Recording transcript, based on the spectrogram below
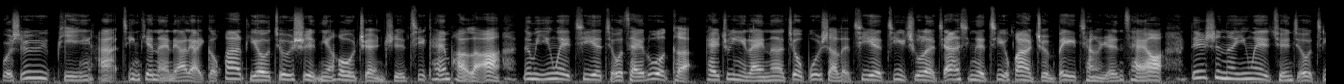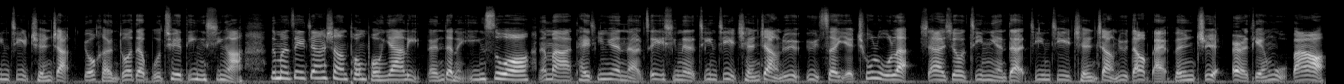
我是玉萍啊，今天来聊聊一个话题哦，就是年后转职季开跑了啊。那么因为企业求才若渴，开春以来呢，就不少的企业寄出了加薪的计划，准备抢人才哦。但是呢，因为全球经济成长有很多的不确定性啊，那么再加上通膨压力等等的因素哦，那么台经院呢最新的经济成长率预测也出炉了，下修今年的经济成长率到百分之二点五八哦。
